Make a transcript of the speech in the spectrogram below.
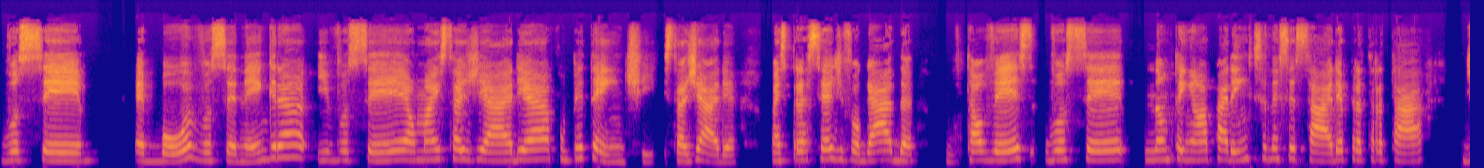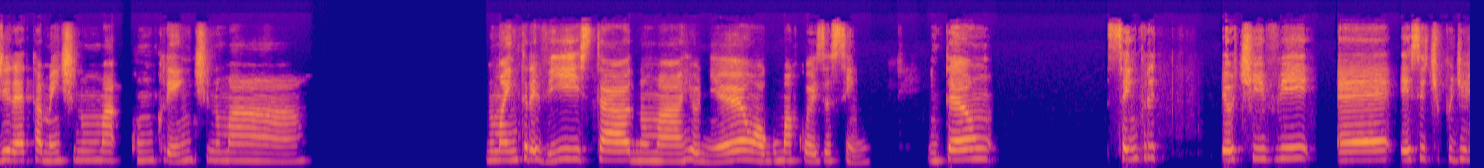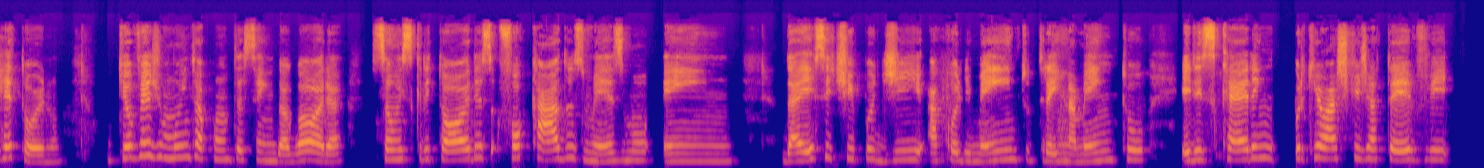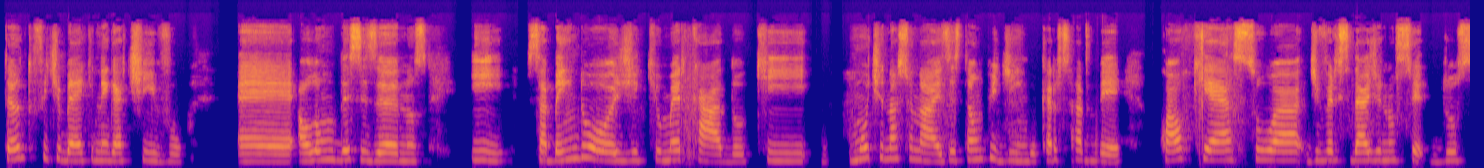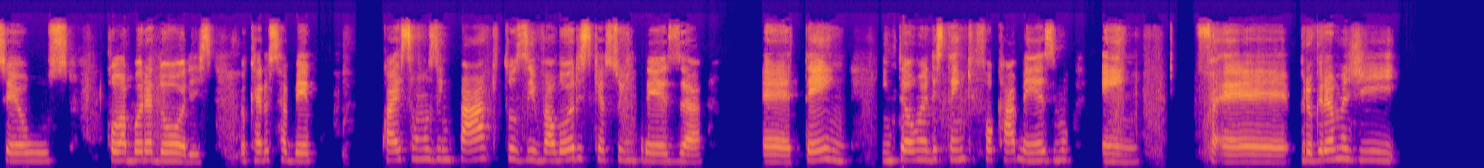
você é boa, você é negra e você é uma estagiária competente, estagiária, mas para ser advogada, talvez você não tenha a aparência necessária para tratar diretamente numa, com um cliente numa numa entrevista, numa reunião, alguma coisa assim. Então, sempre eu tive é, esse tipo de retorno. O que eu vejo muito acontecendo agora são escritórios focados mesmo em dar esse tipo de acolhimento, treinamento. Eles querem, porque eu acho que já teve tanto feedback negativo é, ao longo desses anos e sabendo hoje que o mercado, que multinacionais estão pedindo, quero saber qual que é a sua diversidade no, dos seus colaboradores. Eu quero saber quais são os impactos e valores que a sua empresa é, tem. Então, eles têm que focar mesmo em é, programas de,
